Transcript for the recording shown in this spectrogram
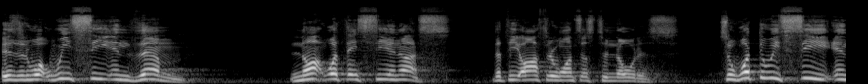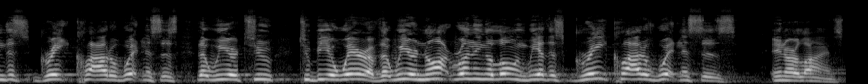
is it what we see in them not what they see in us that the author wants us to notice. So, what do we see in this great cloud of witnesses that we are to, to be aware of? That we are not running alone. We have this great cloud of witnesses in our lives.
